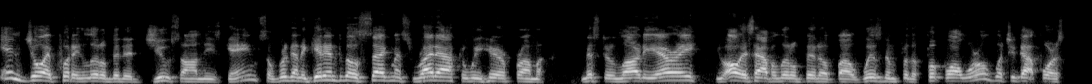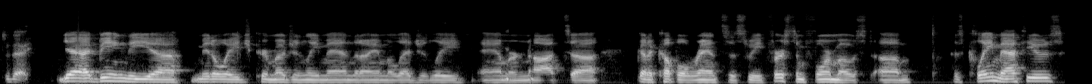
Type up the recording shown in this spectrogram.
enjoy putting a little bit of juice on these games. So we're going to get into those segments right after we hear from Mr. Lardieri. You always have a little bit of uh, wisdom for the football world. What you got for us today? Yeah, being the uh, middle-aged curmudgeonly man that I am allegedly am or not, uh, got a couple rants this week. First and foremost, um, has Clay Matthews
